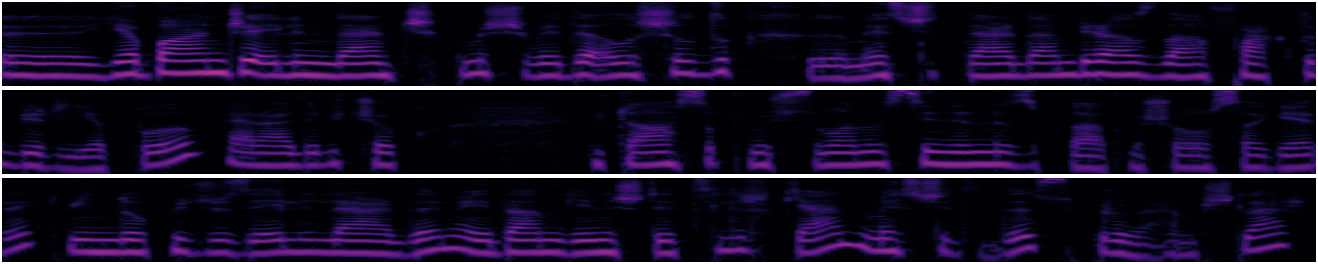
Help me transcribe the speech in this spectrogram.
E, yabancı elinden çıkmış ve de alışıldık e, mescitlerden biraz daha farklı bir yapı. Herhalde birçok müteasıp Müslümanın sinirini zıplatmış olsa gerek. 1950'lerde meydan genişletilirken mescidi de süpürüvermişler.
